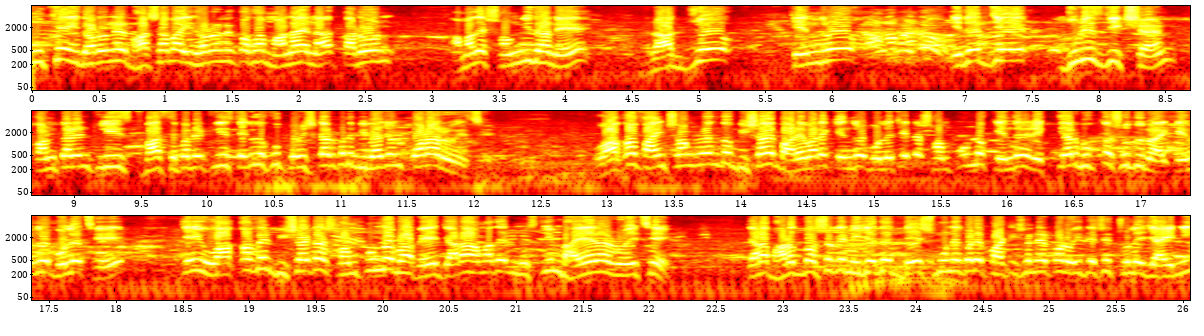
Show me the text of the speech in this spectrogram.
মুখে এই ধরনের ভাষা বা এই ধরনের কথা মানায় না, কারণ আমাদের সংবিধানে রাজ্য, কেন্দ্র, এদের যে জুরিসডিকশন কনকারেন্ট লিস্ট বা সেপারেট লিস্ট এগুলো খুব পরিষ্কার করে বিভাজন করা রয়েছে। ওয়াক অফ আইন সংক্রান্ত বিষয়ে বারে বারে কেন্দ্র বলেছে, এটা সম্পূর্ণ কেন্দ্রের এখতিয়ারভুক্ত শুধু নয়, কেন্দ্র বলেছে যে এই ওয়াক অফের বিষয়টা সম্পূর্ণভাবে যারা আমাদের মুসলিম ভাইয়েরা রয়েছে, যারা ভারতবর্ষকে নিজেদের দেশ মনে করে পার্টিশনের পর ওই দেশে চলে যায়নি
